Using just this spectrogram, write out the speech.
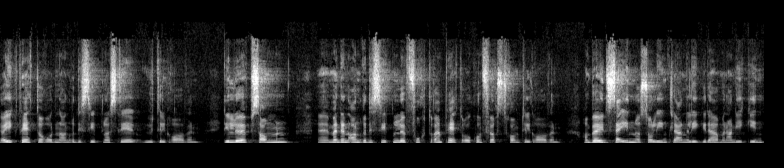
Da gikk Peter og den andre disippelen av sted ut til graven. De løp sammen, eh, men den andre disippelen løp fortere enn Peter og kom først fram til graven. Han bøyde seg inn og så linklærne ligge der, men han, inn,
